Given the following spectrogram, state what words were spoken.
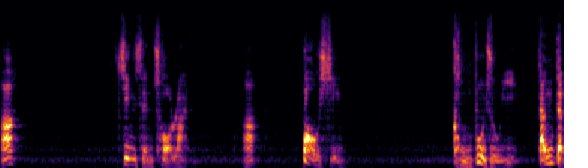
啊，精神错乱啊，暴行、恐怖主义等等，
